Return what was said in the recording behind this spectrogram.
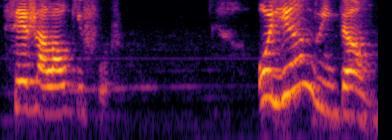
seja lá o que for. Olhando então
